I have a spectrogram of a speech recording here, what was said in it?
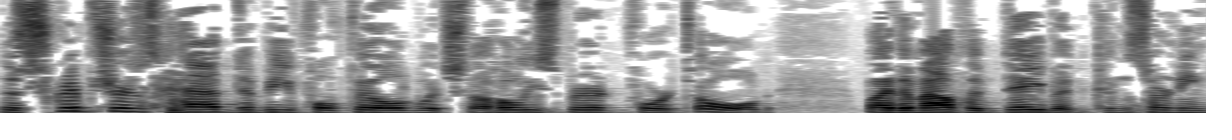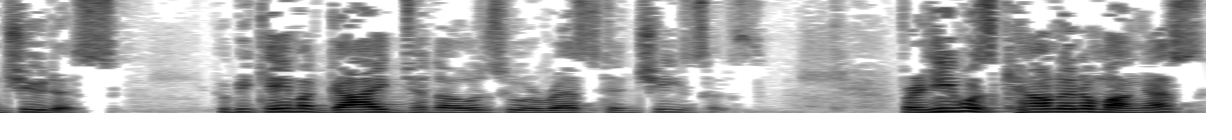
the scriptures had to be fulfilled, which the Holy Spirit foretold by the mouth of David concerning Judas, who became a guide to those who arrested Jesus. For he was counted among us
